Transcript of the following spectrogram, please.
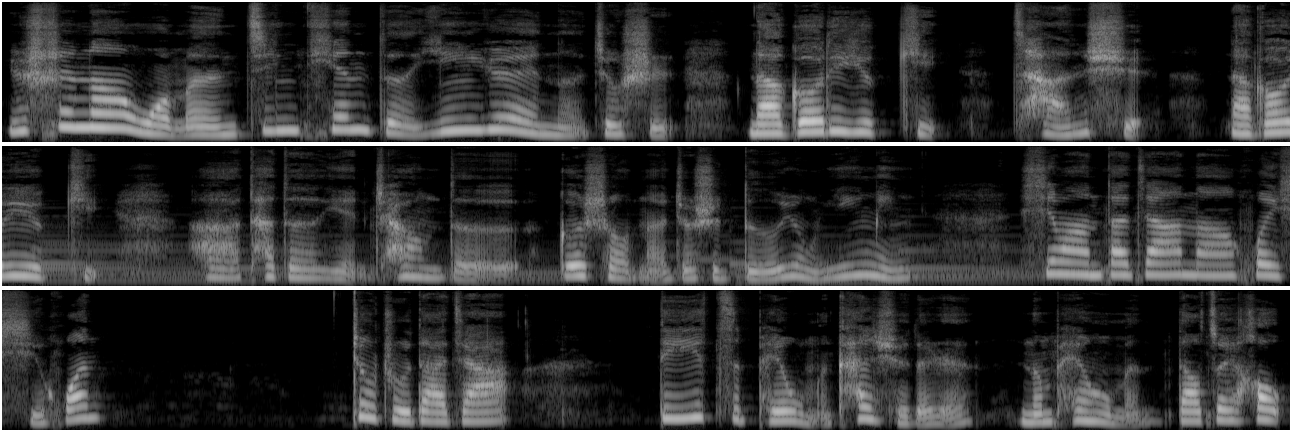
于是呢，我们今天的音乐呢，就是《Nagori Yuki》（残雪）。《Nagori Yuki》啊，他的演唱的歌手呢，就是德永英明。希望大家呢会喜欢，就祝大家。第一次陪我们看雪的人，能陪我们到最后。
